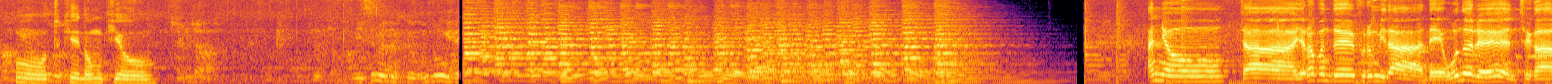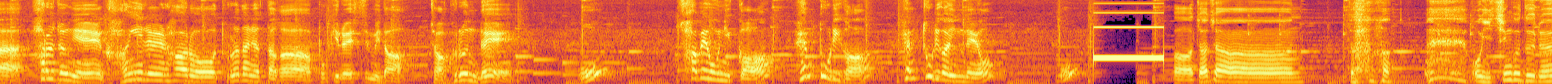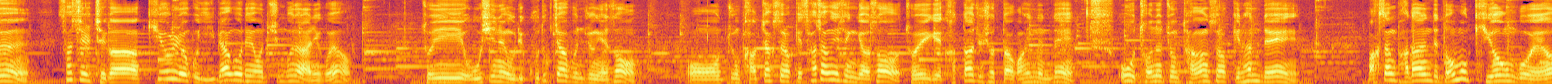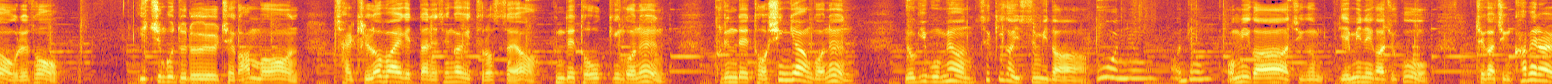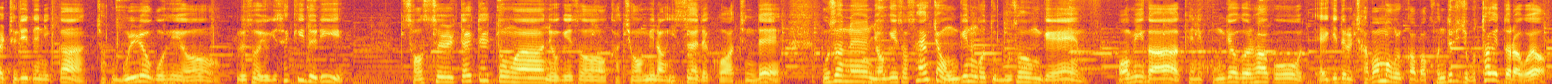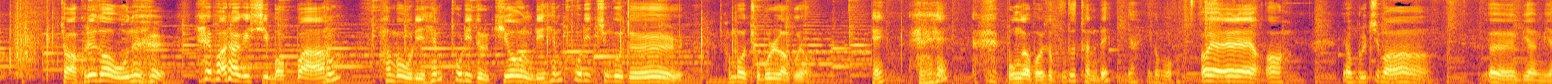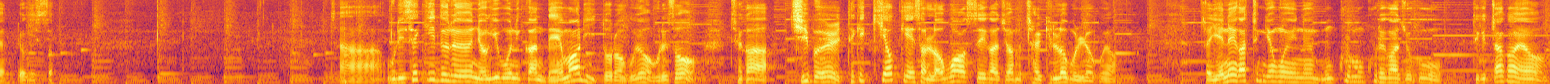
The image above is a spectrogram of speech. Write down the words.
어 어떻게 너무 귀여워. 있으면은 그 운동이 안녕. 자 여러분들 부릅니다. 네 오늘은 제가 하루 종일 강의를 하러 돌아다녔다가 복귀를 했습니다. 자 그런데 어? 샵에 오니까 햄토리가 햄토리가 있네요? 어? 아 짜잔 어, 이 친구들은 사실 제가 키우려고 입양을 해온 친구는 아니고요 저희 오시는 우리 구독자분 중에서 어, 좀 갑작스럽게 사정이 생겨서 저에게 갖다 주셨다고 했는데, 어, 저는 좀 당황스럽긴 한데, 막상 받았는데 너무 귀여운 거예요. 그래서 이 친구들을 제가 한번 잘 길러봐야겠다는 생각이 들었어요. 근데 더 웃긴 거는, 그런데 더 신기한 거는, 여기 보면 새끼가 있습니다. 오, 안녕, 안녕. 어미가 지금 예민해가지고, 제가 지금 카메라를 들이대니까 자꾸 물려고 해요. 그래서 여기 새끼들이 젖을 뗄때 동안 여기서 같이 어미랑 있어야 될 것 같은데 우선은 여기서 사육장 옮기는 것도 무서운 게 어미가 괜히 공격을 하고 애기들을 잡아먹을까봐 건드리지 못하겠더라고요 자 그래서 오늘 해바라기씨 먹방 한번 우리 햄토리들 귀여운 우리 햄토리 친구들 한번 줘보려고요 해? 해? 뭔가 벌써 뿌듯한데? 야 이거 먹어 어 야야야야 어. 야 물지마 야, 야 미안 미안 여기 있어 자, 우리 새끼들은 여기 보니까 네 마리 있더라고요. 그래서 제가 집을 되게 귀엽게 해서 love house 해가지고 한번 잘 길러보려고요. 자, 얘네 같은 경우에는 뭉클뭉클 해가지고 되게 작아요.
